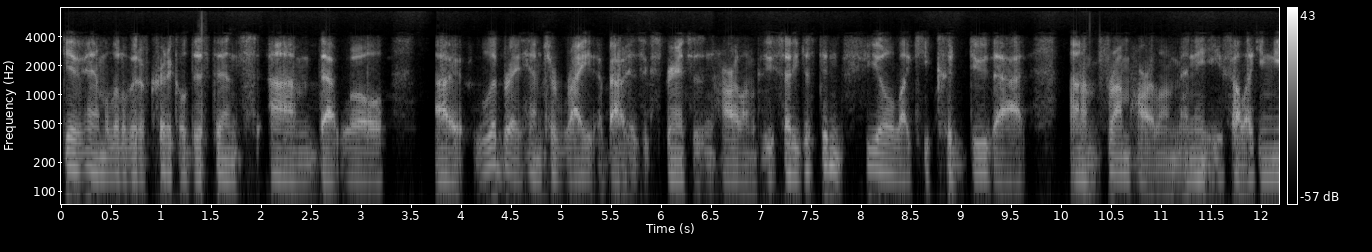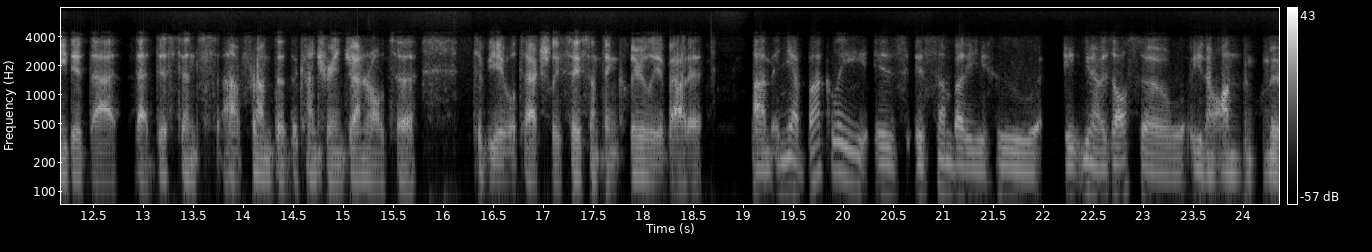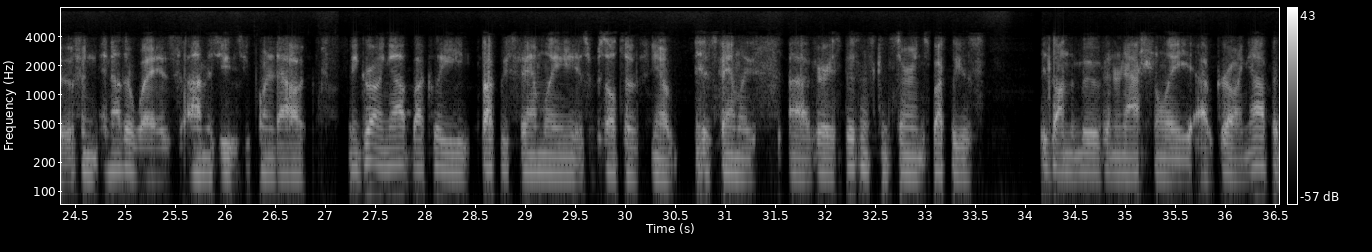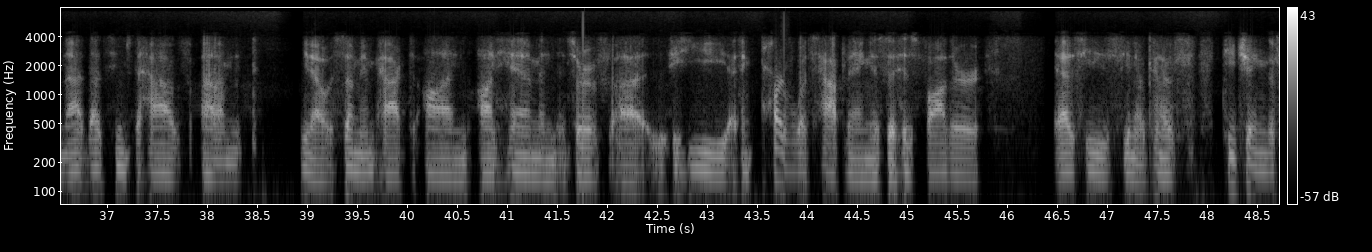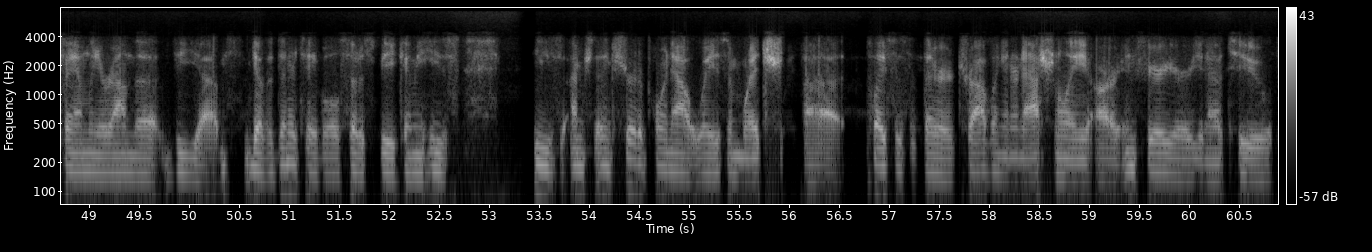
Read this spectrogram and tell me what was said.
give him a little bit of critical distance um, that will uh, liberate him to write about his experiences in Harlem because he said he just didn't feel like he could do that um, from Harlem, and he, he, felt like he needed that that distance uh, from the, the country in general to to be able to actually say something clearly about it. Um, and yeah, Buckley is is somebody who you know is also you know on the move in, in other ways, um, as you as you pointed out. I mean, growing up, Buckley Buckley's family, as a result of you know his family's uh, various business concerns, Buckley is is on the move internationally uh, growing up, and that that seems to have um, you know some impact on on him, and, and sort of uh, he. I think part of what's happening is that his father, as he's you know kind of teaching the family around the the uh, you know the dinner table, so to speak. I mean, he's he's I'm I think sure to point out ways in which uh, places that they're traveling internationally are inferior, you know, to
